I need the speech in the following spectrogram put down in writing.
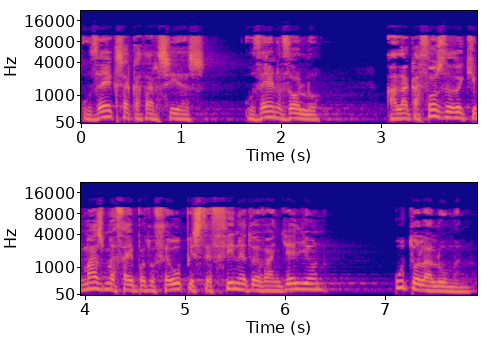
ουδέ εξακαθαρσίας, ουδέ εν δόλο, αλλά καθώς δε δοκιμάσμεθα υπό του Θεού πιστευθύνε το Ευαγγέλιον, ούτω λαλούμεν.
